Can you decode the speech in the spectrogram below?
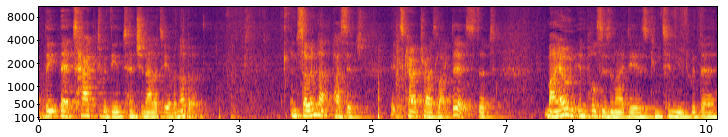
They, they're tagged with the intentionality of another. And so in that passage, it's characterized like this that my own impulses and ideas continued with their,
